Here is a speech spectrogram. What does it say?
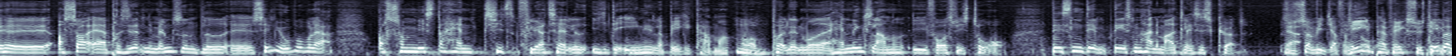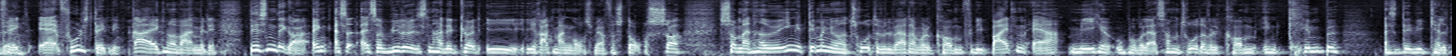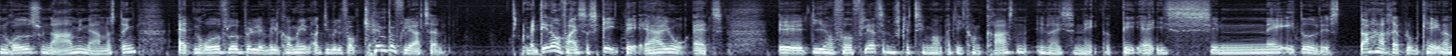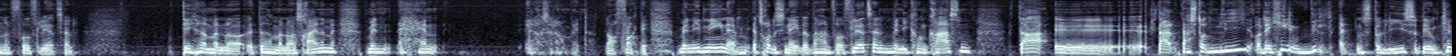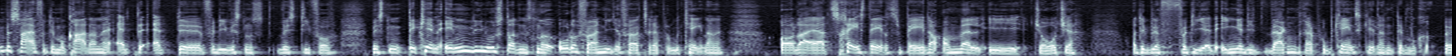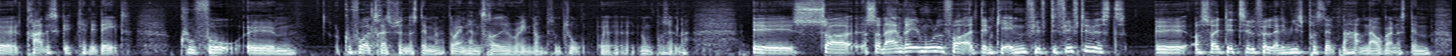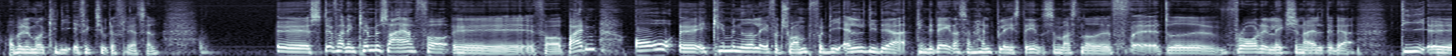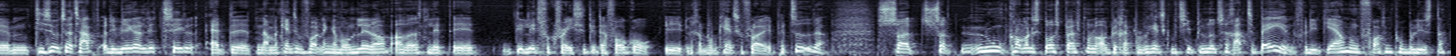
øh, og så er præsidenten i mellemtiden blevet øh, semi-upopulær, og så mister han tit flertallet i det ene eller begge kammer, mm. og på den måde er handlingslammet i forholdsvis to år. Det er sådan, det, det er sådan har det meget klassisk kørt, ja. Så vidt jeg forstår. Helt perfekt system. Helt perfekt. Ja, fuldstændig. Der er ikke noget vej med det. Det er sådan, det gør. Ikke? Altså, altså vildt, sådan har det kørt i, i ret mange år, som jeg forstår. Så, så man havde jo egentlig, det man jo havde troet, der ville være, der ville komme, fordi Biden er mega upopulær, så har man troet, der ville komme en kæmpe altså det, vi kaldte den røde tsunami nærmest, ikke? at den røde flodbølge ville komme ind, og de ville få kæmpe flertal. Men det, der jo faktisk er sket, det er jo, at øh, de har fået flertal, nu skal jeg tænke mig om, er det i kongressen eller i senatet? Det er i senatet, hvis. Der har republikanerne fået flertal. Det havde man, det havde man også regnet med, men han... Eller så er det omvendt. Nå, fuck det. Men i den ene af dem, jeg tror det er senatet, der har han fået flertal, men i kongressen, der, øh, der, der står den lige, og det er helt vildt, at den står lige, så det er jo en kæmpe sejr for demokraterne, at, at øh, fordi hvis, den, hvis de får, hvis den, det kan ende lige nu, står den sådan noget 48-49 til republikanerne, og der er tre stater tilbage, der er omvalg i Georgia, Og det bliver fordi, at ingen af de, hverken den republikanske eller den øh, demokratiske kandidat, kunne få, øh, kunne få 50% af stemmerne. Der var en tredje random, som tog øh, nogle procenter. Øh, så, så der er en reel mulighed for, at den kan ende 50-50, vist. Øh, og så i det tilfælde er det vicepræsidenten, der har den afgørende stemme. Og på den måde kan de effektivt have flertal. Øh, så derfor er det en kæmpe sejr for, øh, for Biden, og øh, et kæmpe nederlag for Trump, fordi alle de der kandidater, som han blæste ind, som var sådan noget øh, øh du ved, fraud election og alt det der, de, øh, de ser ud til at have tabt, og det virker lidt til, at øh, den amerikanske befolkning har vågnet lidt op og været sådan lidt... Øh, det er lidt for crazy, det der foregår i den republikanske fløj i partiet der. Så, så nu kommer det store spørgsmål, om det republikanske parti bliver nødt til at rette tilbage ind, fordi de er jo nogle fucking populister.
